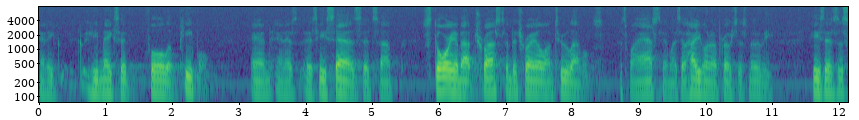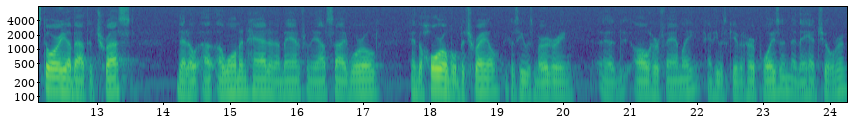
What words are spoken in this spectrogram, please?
and he, he makes it full of people. And, and as, as he says, it's a story about trust and betrayal on two levels. That's why I asked him, I said, how are you going to approach this movie? He says, it's a story about the trust that a, a woman had in a man from the outside world and the horrible betrayal because he was murdering uh, all her family and he was giving her poison and they had children.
